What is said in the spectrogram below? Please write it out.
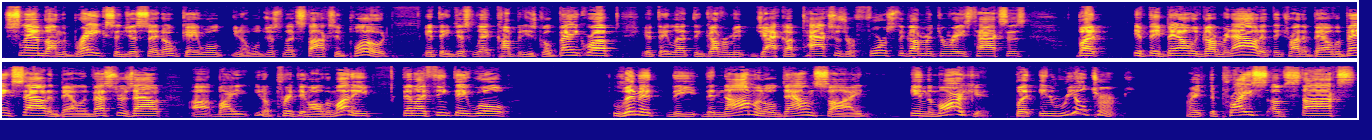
slammed on the brakes and just said, okay, well you know we'll just let stocks implode. If they just let companies go bankrupt, if they let the government jack up taxes or force the government to raise taxes, but if they bail the government out, if they try to bail the banks out and bail investors out uh, by you know printing all the money, then I think they will limit the, the nominal downside in the market. But in real terms, right, the price of stocks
